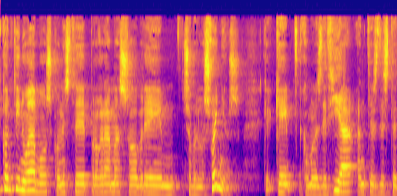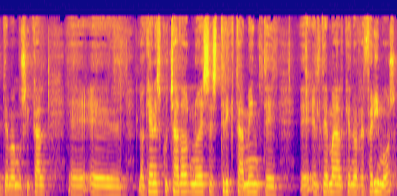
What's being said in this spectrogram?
Y continuamos con este programa sobre, sobre los sueños, que, como les decía antes de este tema musical, eh, eh, lo que han escuchado no es estrictamente eh, el tema al que nos referimos,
